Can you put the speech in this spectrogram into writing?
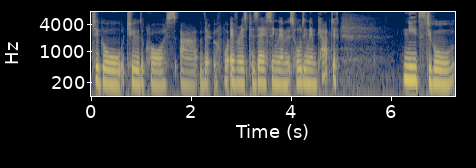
to go to the cross, uh, the, whatever is possessing them that's holding them captive needs to go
